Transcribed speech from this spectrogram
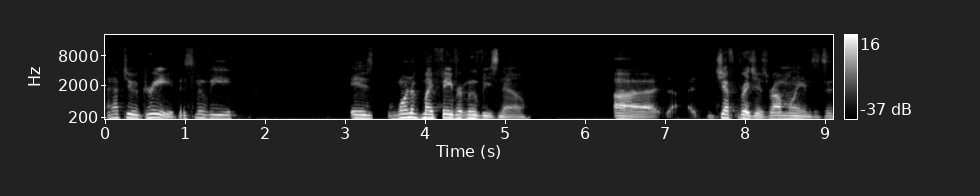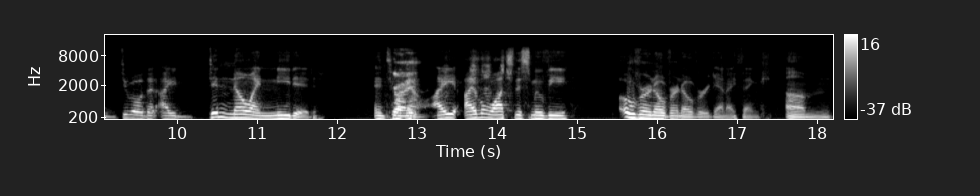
I'd have to agree. This movie is one of my favorite movies now. Uh Jeff Bridges, Robin Williams. It's a duo that I didn't know I needed until Right. now. I I will watch this movie over and over and over again, I think. Um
